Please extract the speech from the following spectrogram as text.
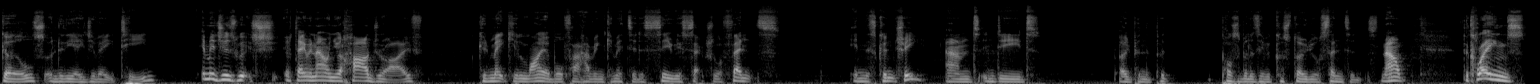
girls under the age of 18, images which, if they were now on your hard drive, could make you liable for having committed a serious sexual offence in this country and indeed open the possibility of a custodial sentence. Now, the claims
